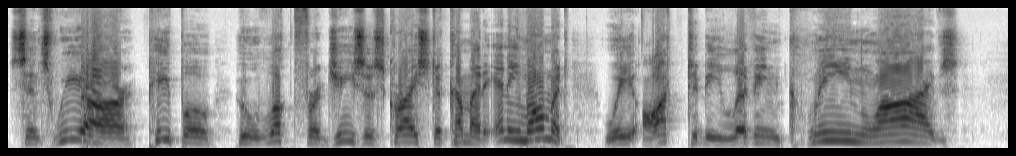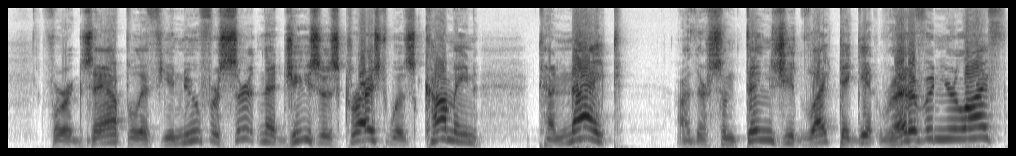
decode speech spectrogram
Since we are people who look for Jesus Christ to come at any moment, we ought to be living clean lives. For example, if you knew for certain that Jesus Christ was coming tonight, are there some things you'd like to get rid of in your life?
